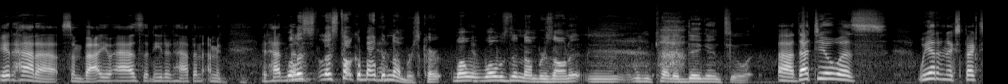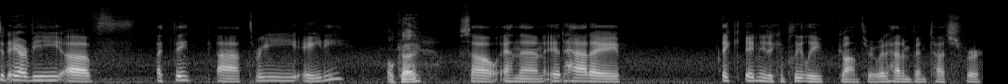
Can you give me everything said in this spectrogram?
It had uh, some value adds that needed to happen. I mean, it had Well, let's let's talk about the numbers, Kurt. What what was the numbers on it, and we can kind of dig into it. Uh, that deal was we had an expected ARV of I think uh, 380. Okay. So, and then it had a, it, it needed completely gone through. It hadn't been touched for,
